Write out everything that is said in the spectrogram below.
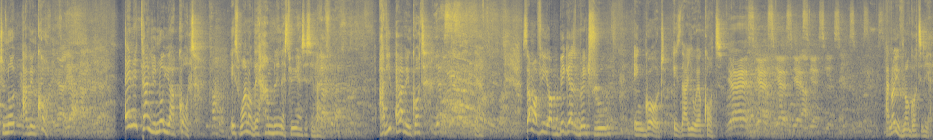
to know I've been caught. Anytime you know you are caught, it's one of the humbling experiences in life. Have you ever been caught? Yes. Yeah. Some of you, your biggest breakthrough in God is that you were caught. Yes, yes, yes, yes, yes, yes. I know you've not gotten yet.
